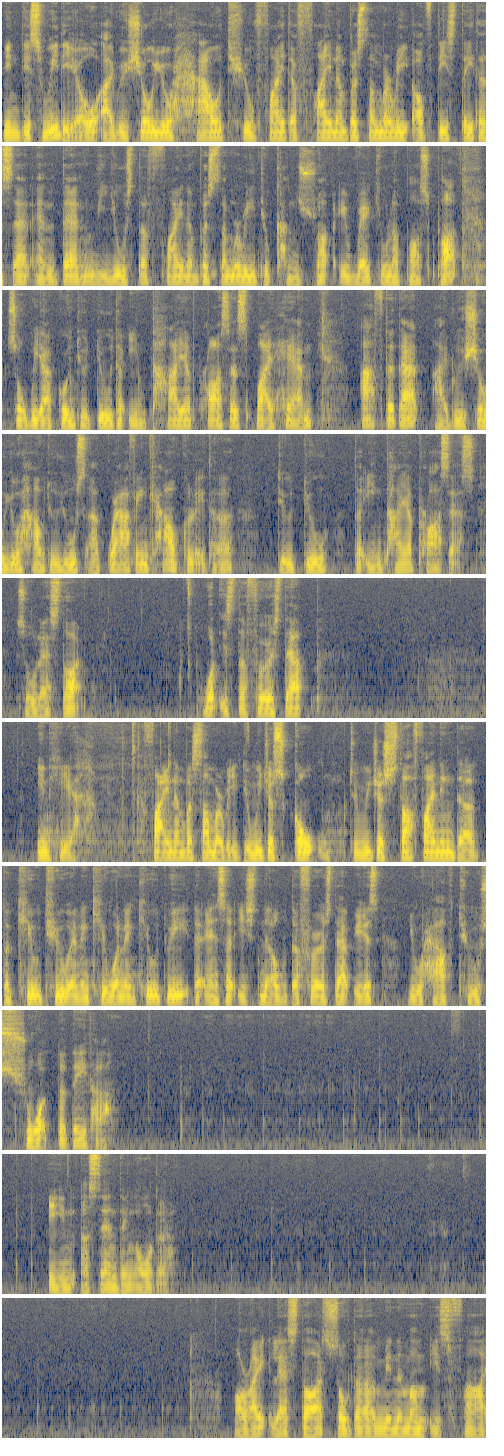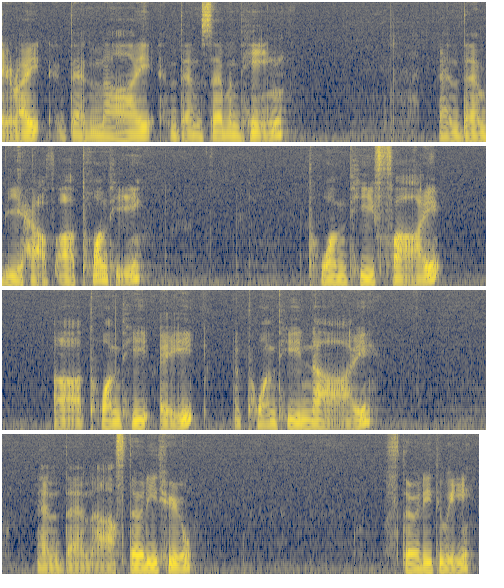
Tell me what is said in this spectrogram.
In this video, I will show you how to find the five number summary of this dataset and then we use the five number summary to construct a regular box plot. So we are going to do the entire process by hand. After that, I will show you how to use a graphing calculator to do the entire process. So let's start. What is the first step in here? Five number summary. Do we just go, do we just start finding the, the Q2 and then Q1 and Q3? The answer is no. The first step is you have to sort the data in ascending order. all right let's start so the minimum is 5 right then 9 and then 17 and then we have uh, 20 25 uh, 28 29 and then uh, 32 33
